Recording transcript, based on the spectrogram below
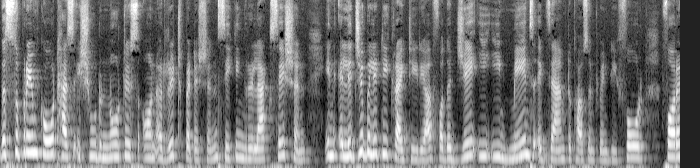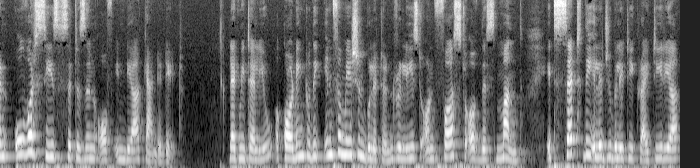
The Supreme Court has issued notice on a writ petition seeking relaxation in eligibility criteria for the JEE Mains Exam 2024 for an overseas citizen of India candidate. Let me tell you, according to the information bulletin released on 1st of this month, it set the eligibility criteria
